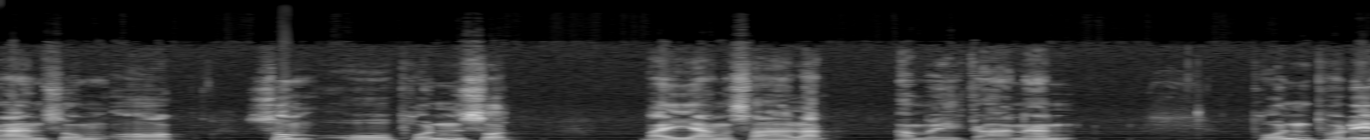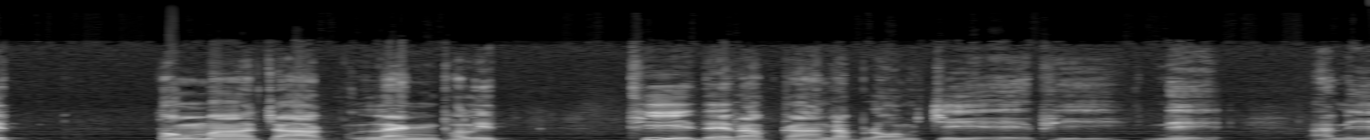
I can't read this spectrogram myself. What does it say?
การส่งออกส้มโอผลสด ไปยังสหรัฐอเมริกานั้น ผลผลิตต้องมาจากแหล่งผลิตที่ได้รับการรับรอง GAP นี่อันนี้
